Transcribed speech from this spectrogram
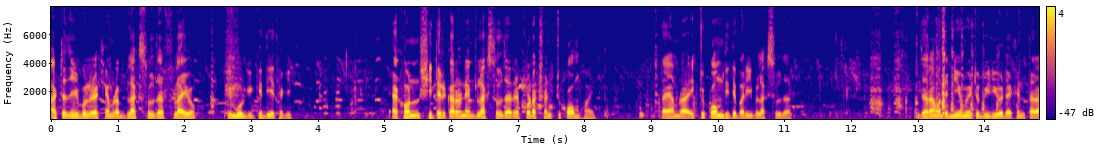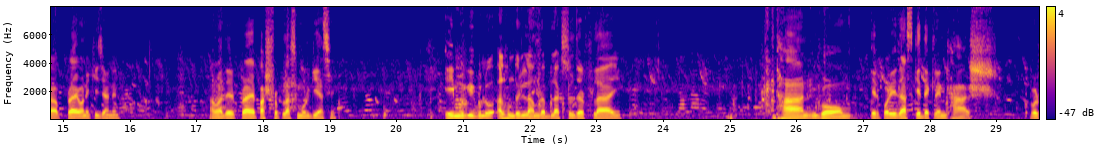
আরেকটা জিনিস বলে রাখি, আমরা ব্ল্যাক সোলজার ফ্লাইও এই মুরগিকে দিয়ে থাকি। এখন শীতের কারণে ব্ল্যাক সোলজারের প্রোডাকশন একটু কম হয়। তাই আমরা একটু কম দিতে পারি ব্ল্যাক সোলজার যারা আমাদের নিয়মিত ভিডিও দেখেন, তারা প্রায় অনেকেই জানেন। আমাদের প্রায় পাঁচশো প্লাস মুরগি আছে। এই মুরগিগুলো আলহামদুলিল্লাহ আমরা ব্ল্যাক সোলজার ফ্লাই ধান, গম, এরপরে আজকে দেখলেন ঘাস এরপর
